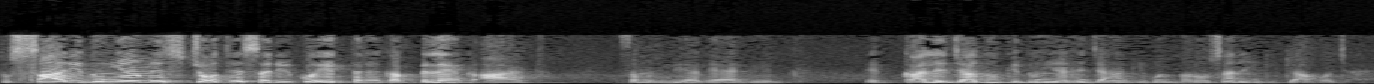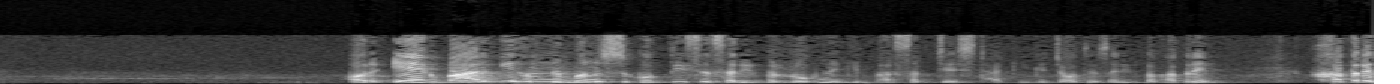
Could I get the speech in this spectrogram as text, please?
तो सारी दुनिया में इस चौथे शरीर को एक तरह का ब्लैक आर्ट समझ लिया गया है कि एक, एक काले जादू की दुनिया है जहाँ की कोई भरोसा नहीं कि क्या हो जाए। और एक बार भी हमने मनुष्य को तीसरे शरीर पर रोकने की भरसक चेष्टा की कि चौथे शरीर पर खतरे। खतरे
